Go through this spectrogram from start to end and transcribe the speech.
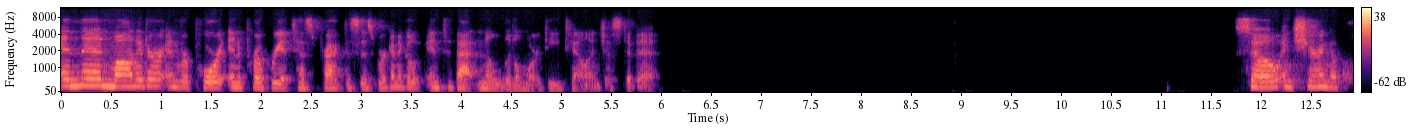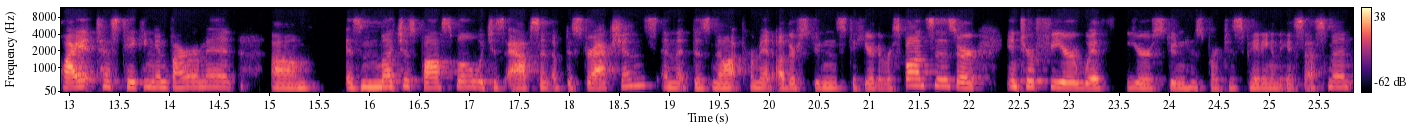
And then monitor and report inappropriate test practices. We're going to go into that in a little more detail in just a bit. So ensuring a quiet test taking environment um, as much as possible, which is absent of distractions and that does not permit other students to hear the responses or interfere with your student who's participating in the assessment.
